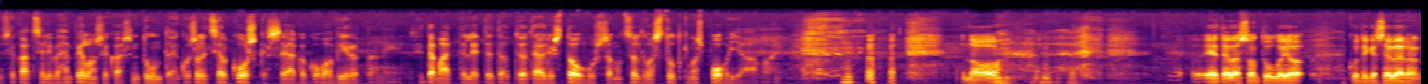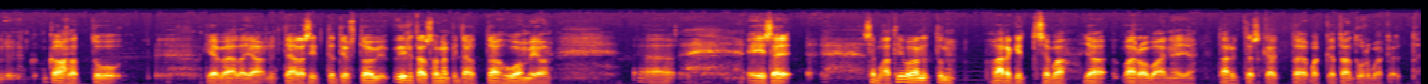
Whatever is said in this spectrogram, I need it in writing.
se katseli vähän pelon sekaisen tunteen, kun sä olit siellä koskessa ja aika kova virta, niin sitä mä ajattelin, että te olette jo täydessä touhussa, mutta sä olit vasta tutkimassa pohjaa vai? no, etelässä on tullut jo kuitenkin sen verran kahlattua keväällä ja nyt täällä sitten jos tuo virtausana pitää ottaa huomioon. Ää, ei se, se vaatii vaan, että on harkitseva ja varovainen ja tarvittaisiin käyttää vaikka jotain turvakäyttöä.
